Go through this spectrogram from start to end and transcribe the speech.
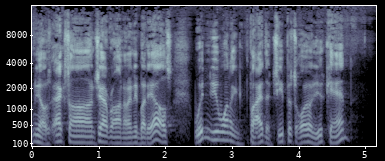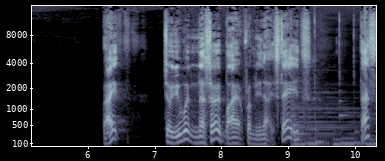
you know Exxon, Chevron, or anybody else, wouldn't you want to buy the cheapest oil you can? right? So you wouldn't necessarily buy it from the United States. That's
